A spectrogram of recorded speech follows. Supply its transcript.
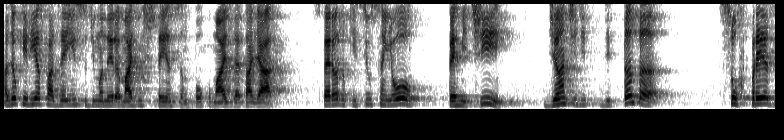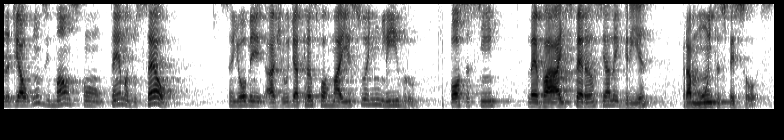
mas eu queria fazer isso de maneira mais extensa, um pouco mais detalhada, esperando que, se o Senhor permitir, diante de, de tanta surpresa de alguns irmãos com o tema do céu, o Senhor me ajude a transformar isso em um livro possa sim levar a esperança e a alegria para muitas pessoas.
